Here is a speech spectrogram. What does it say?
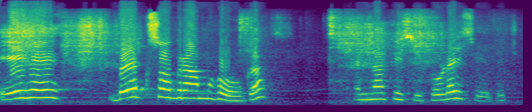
ਇਹ 200 ਗ੍ਰਾਮ ਹੋਊਗਾ। ਇੰਨਾ ਕੀ ਸੀ ਥੋੜਾ ਹੀ ਸੀ ਇਹਦੇ ਚ।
